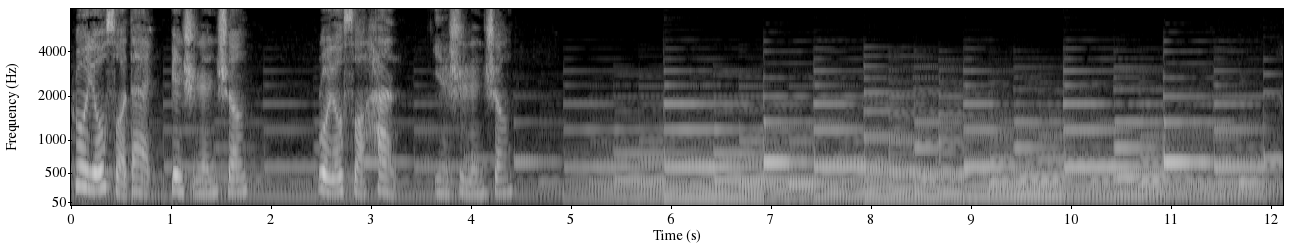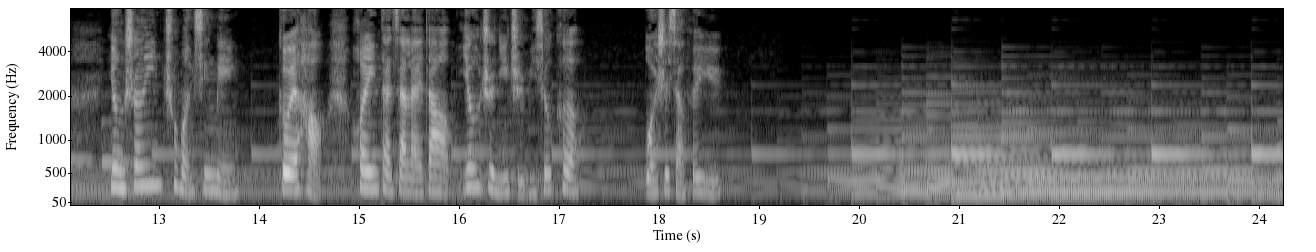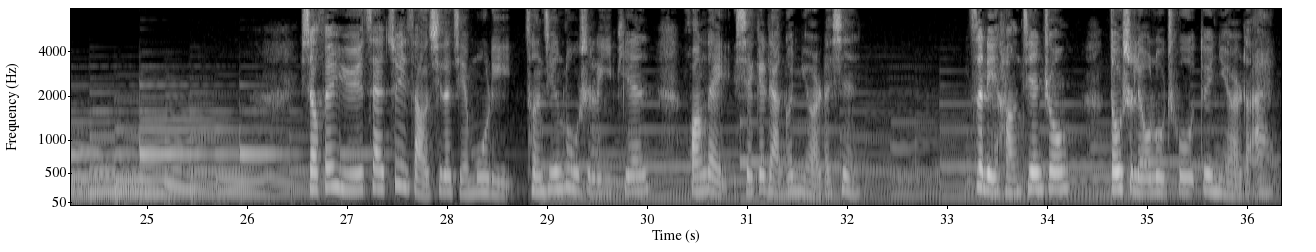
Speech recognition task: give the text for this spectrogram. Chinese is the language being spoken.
若有所待，便是人生；若有所憾，也是人生。用声音触碰心灵，各位好，欢迎大家来到优质女纸必修课，我是小飞鱼。小飞鱼在最早期的节目里，曾经录制了一篇黄磊写给两个女儿的信，字里行间中都是流露出对女儿的爱。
